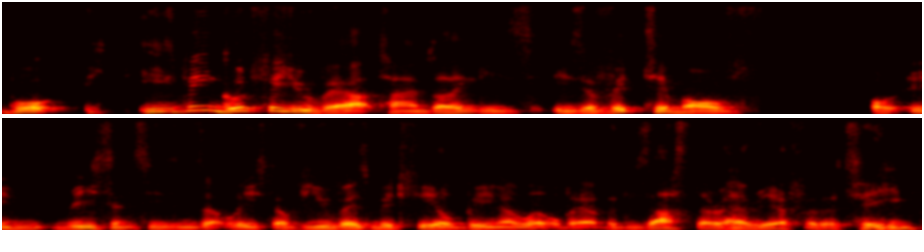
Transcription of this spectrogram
but he's been good for Juve at times. I think he's he's a victim of, in recent seasons at least, of Juve's midfield being a little bit of a disaster area for the team.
